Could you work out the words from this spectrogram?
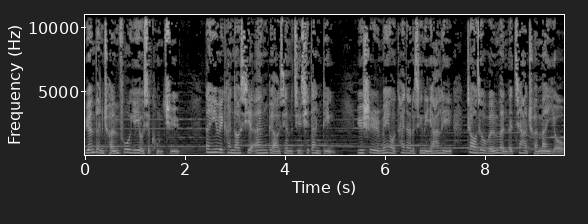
原本船夫也有些恐惧，但因为看到谢安表现的极其淡定，于是没有太大的心理压力，照旧稳稳的驾船漫游。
